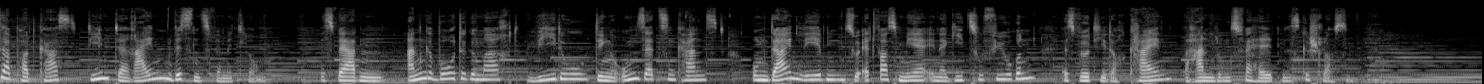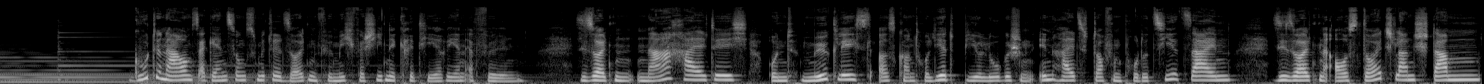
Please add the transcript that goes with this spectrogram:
Dieser Podcast dient der reinen Wissensvermittlung. Es werden Angebote gemacht, wie du Dinge umsetzen kannst, um dein Leben zu etwas mehr Energie zu führen. Es wird jedoch kein Behandlungsverhältnis geschlossen. Gute Nahrungsergänzungsmittel sollten für mich verschiedene Kriterien erfüllen. Sie sollten nachhaltig und möglichst aus kontrolliert biologischen Inhaltsstoffen produziert sein. Sie sollten aus Deutschland stammen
